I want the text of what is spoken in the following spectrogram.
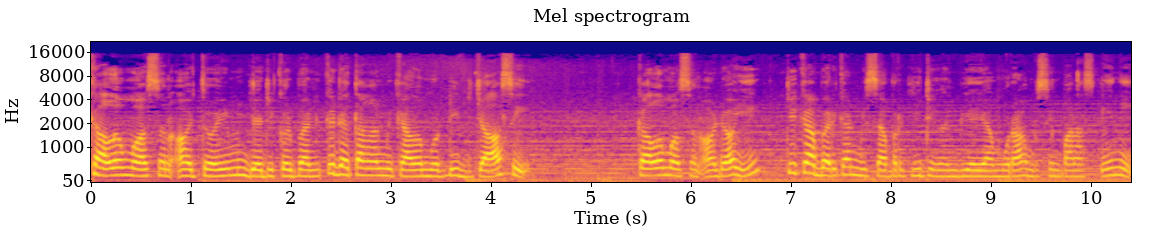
Callum Wilson-Odoi menjadi korban kedatangan Michael Murdy di Chelsea. Callum Wilson-Odoi dikabarkan bisa pergi dengan biaya murah musim panas ini,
